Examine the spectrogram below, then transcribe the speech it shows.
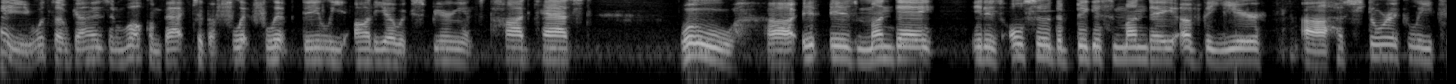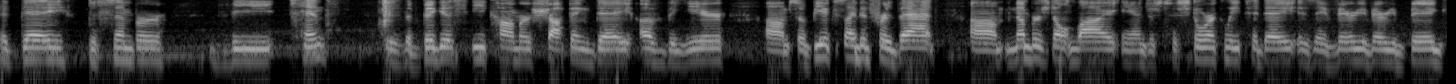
Hey, what's up, guys, and welcome back to the Flip Flip Daily Audio Experience Podcast. Whoa, uh, it is Monday. It is also the biggest Monday of the year. Uh, historically, today, December the 10th, is the biggest e commerce shopping day of the year. Um, so be excited for that. Um, numbers don't lie, and just historically, today is a very, very big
